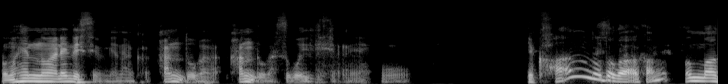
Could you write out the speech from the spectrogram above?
この辺のあれですよね。なんか感度が、感度がすごいですよね。こいや、感度とか、かんまあ、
